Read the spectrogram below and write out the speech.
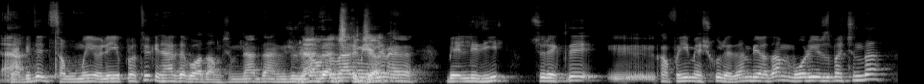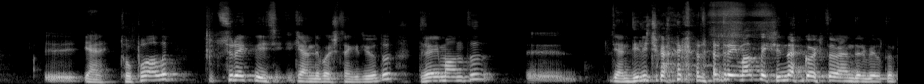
Ya Yani bir de savunmayı öyle yıpratıyor ki nerede bu adam şimdi nereden hücum Nereden vermeyelim evet, belli değil. Sürekli e, kafayı meşgul eden bir adam Warriors maçında e, yani topu alıp sürekli kendi başına gidiyordu. Draymond'ı e, yani dili çıkana kadar Draymond peşinden koştu Vanderbilt'in.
